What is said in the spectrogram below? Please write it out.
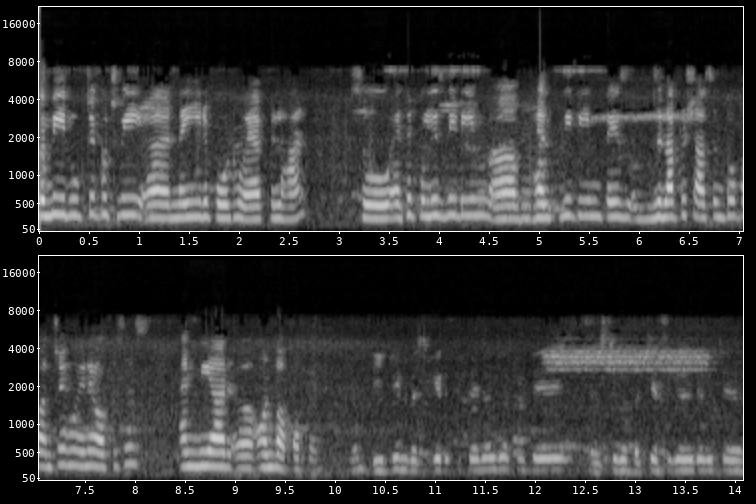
ਗੰਭੀਰ ਰੂਪ 'ਚ ਕੁਝ ਵੀ ਅ, ਨਹੀਂ ਰਿਪੋਰਟ ਹੋਇਆ ਫਿਲਹਾਲ। ਸੋ ਇੱਥੇ ਪੁਲਿਸ ਦੀ ਟੀਮ ਹੈਲਥ ਦੀ ਟੀਮ ਤੇ ਜ਼ਿਲ੍ਹਾ ਪ੍ਰਸ਼ਾਸਨ ਤੋਂ ਪਹੁੰਚੇ ਹੋਏ ਨੇ officers and we are on top of it deeply investigate ਕੀਤਾ ਜਾਊਗਾ ਕਿਉਂਕਿ ਸੈਂਸਿਟਿਵ ਬੱਚੇ ਸੀਗੇ ਇਹਦੇ ਵਿੱਚ?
